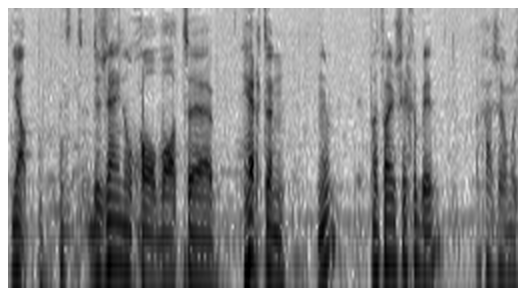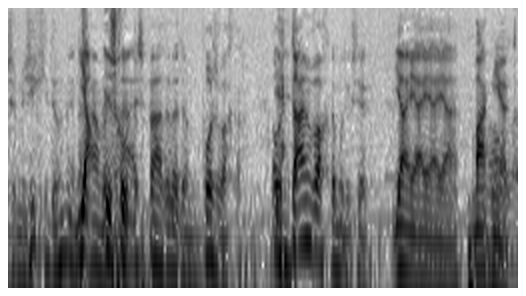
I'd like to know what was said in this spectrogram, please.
Ja, want er zijn nogal wat eh, herten. Hè? Wat wou je zeggen, Ben? We gaan zo maar eens een muziekje doen en dan Ja, gaan we is goed. eens praten met een boswachter. Oh, duinwachter moet ik zeggen. Ja, ja, ja, ja. Maakt niet uit.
